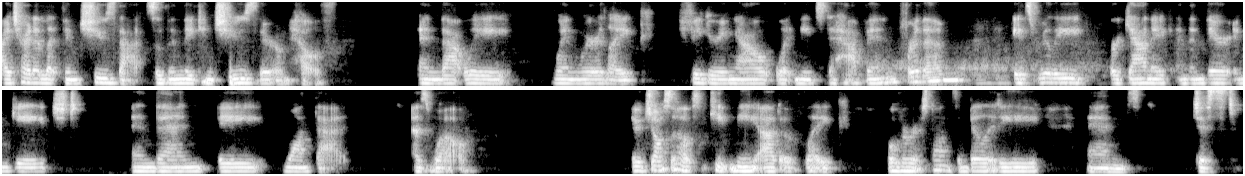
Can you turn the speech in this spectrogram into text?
I try to let them choose that so then they can choose their own health. And that way, when we're like figuring out what needs to happen for them, it's really organic and then they're engaged and then they want that as well which also helps keep me out of like over responsibility and just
